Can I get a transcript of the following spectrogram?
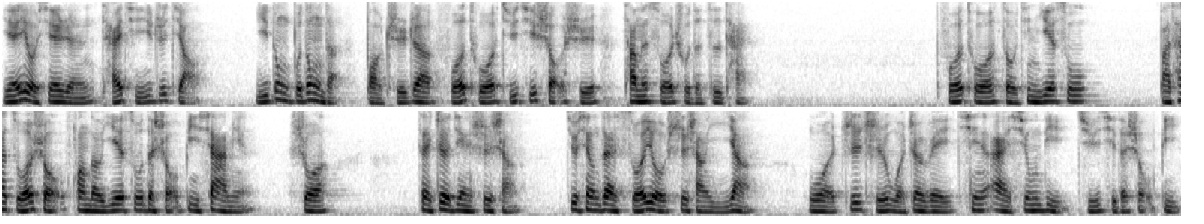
也有些人抬起一只脚，一动不动地保持着佛陀举起手时他们所处的姿态。佛陀走近耶稣，把他左手放到耶稣的手臂下面，说：“在这件事上，就像在所有事上一样，我支持我这位亲爱兄弟举起的手臂。”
